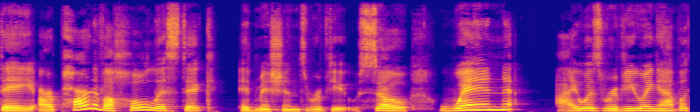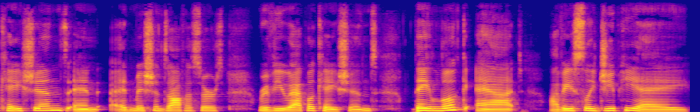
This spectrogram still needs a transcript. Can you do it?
They are part of a holistic admissions review. So, when I was reviewing applications and admissions officers review applications, they look at obviously GPA,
